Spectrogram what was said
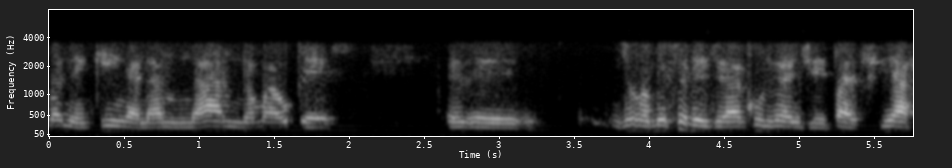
banenkinga nami nami noma ubebs um njengoba esebenze kakhulu kanje but yeah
